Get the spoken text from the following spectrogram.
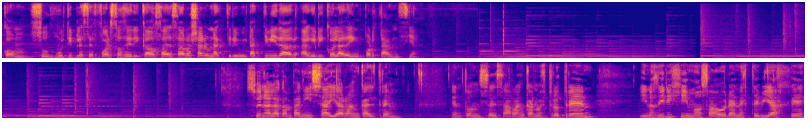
con sus múltiples esfuerzos dedicados a desarrollar una actividad agrícola de importancia. Suena la campanilla y arranca el tren. Entonces arranca nuestro tren y nos dirigimos ahora en este viaje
